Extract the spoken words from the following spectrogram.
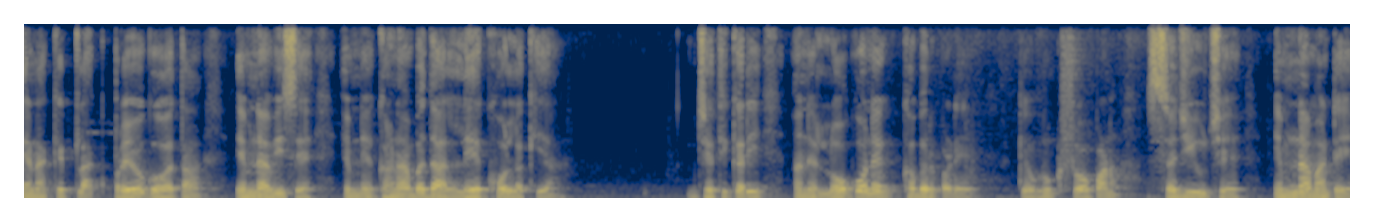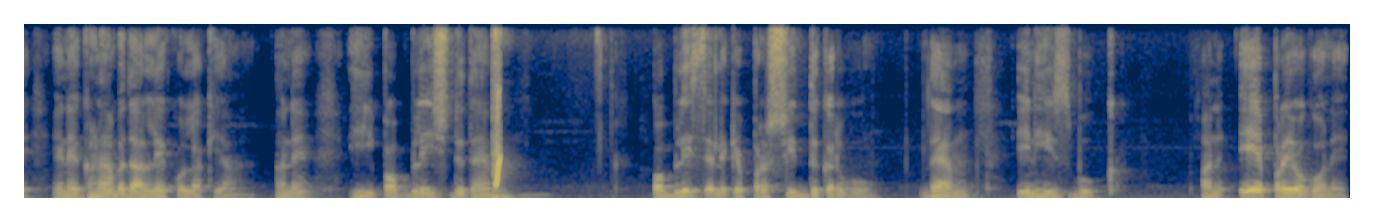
તેના કેટલાક પ્રયોગો હતા, એમના વિશે એમને ઘણા બધા લેખો લખ્યા. જેથી કરી અને લોકોને ખબર પડે કે વૃક્ષો પણ સજીવ છે. એમના માટે એને ઘણા બધા લેખો લખ્યા અને હી પબ્લિશ્ડ ધેમ પબ્લિશ એટલે કે પ્રસિદ્ધ કરવું. ધેમ ઇન હિઝ બુક અને એ પ્રયોગોને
